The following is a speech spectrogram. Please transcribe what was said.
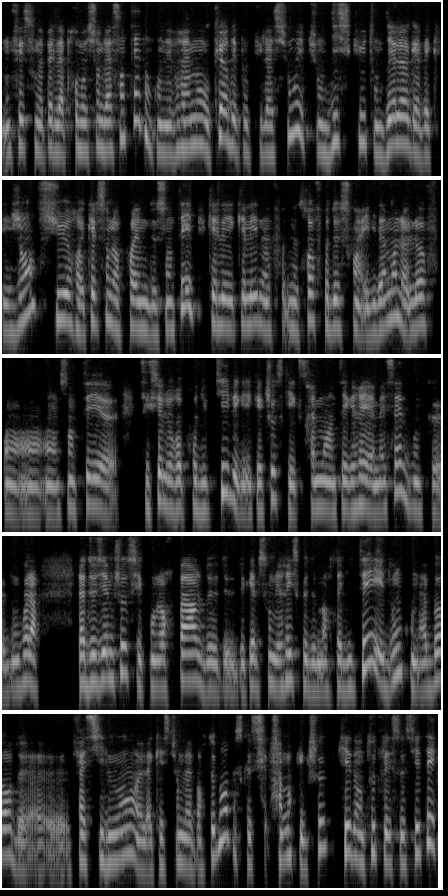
on fait ce qu'on appelle la promotion de la santé. Donc, on est vraiment au cœur des populations et puis on discute, on dialogue avec les gens sur euh, quels sont leurs problèmes de santé et puis quelle est, notre, offre de soins. Évidemment, l'offre en, santé euh, sexuelle et reproductive est, quelque chose qui est extrêmement intégré à MSF. Donc voilà. La deuxième chose, c'est qu'on leur parle de, quels sont les risques de mortalité et donc on aborde euh, facilement euh, la question de l'avortement parce que c'est vraiment quelque chose qui est dans toutes les sociétés.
